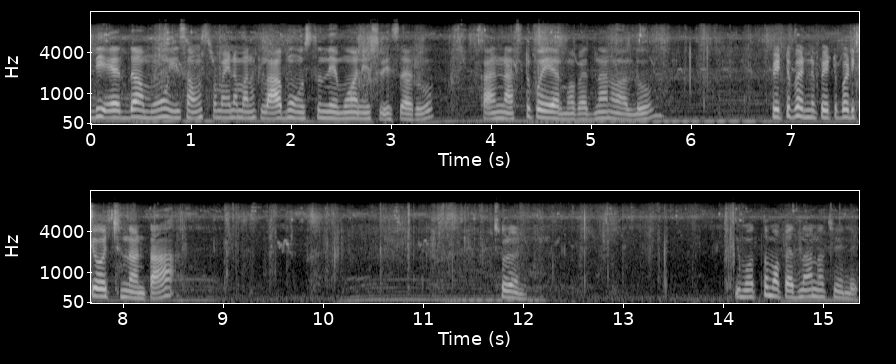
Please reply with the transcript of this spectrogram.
ఇది వేద్దాము ఈ సంవత్సరమైనా మనకు లాభం వస్తుందేమో అనేసి వేశారు. కానీ నష్టపోయారు మా పెద్దనాన్న వాళ్ళు. పెట్టుబడిని పెట్టుబడికే వచ్చిందంట. చూడండి. ఇది మొత్తం మా పెద్దనాన్న చేయలే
